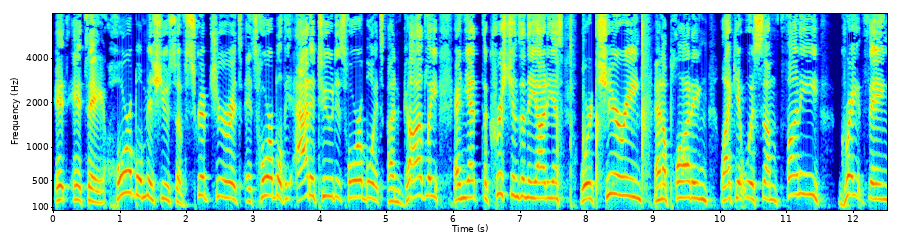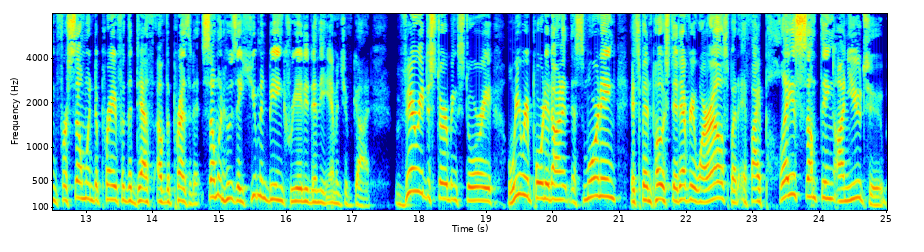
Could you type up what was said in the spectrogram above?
It, it's a horrible misuse of scripture. It's, it's horrible. The attitude is horrible. It's ungodly. And yet the Christians in the audience were cheering and applauding like it was some funny, great thing for someone to pray for the death of the president, someone who's a human being created in the image of God. Very disturbing story. We reported on it this morning. It's been posted everywhere else. But if I place something on YouTube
